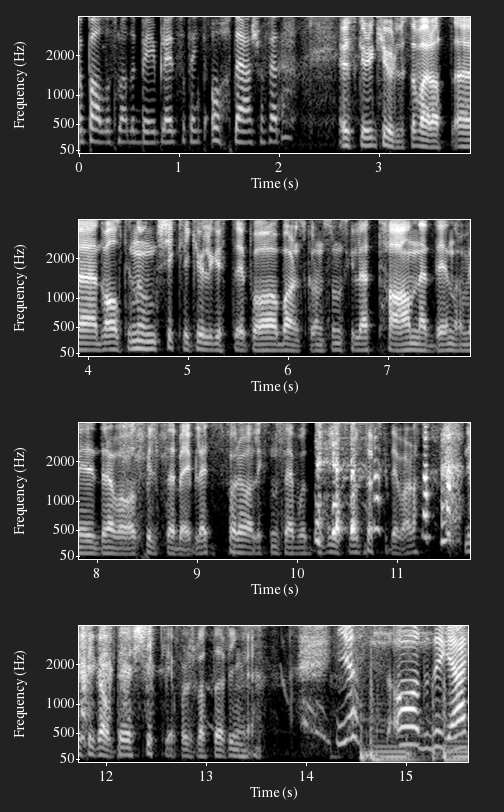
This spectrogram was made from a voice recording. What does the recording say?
jo på alle som hadde Bayblades og tenkte åh, det er så fett. Jeg husker det kuleste var at eh, det var alltid noen skikkelig kule gutter på barneskolen som skulle ta nedi når vi drev og spilte Beyblades, for å liksom se hvor, vise hvor tøffe de var. da. De fikk alltid skikkelig forslåtte fingre. Yes! Å, det digger jeg.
